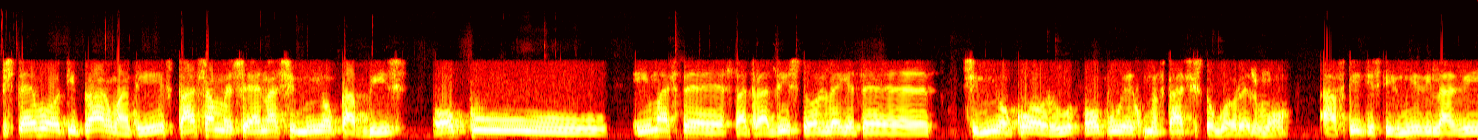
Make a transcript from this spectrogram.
Πιστεύω ότι πράγματι φτάσαμε σε ένα σημείο καμπής όπου είμαστε στα τραντίστορ, λέγεται σημείο κόρου, όπου έχουμε φτάσει στον κορεσμό. Αυτή τη στιγμή δηλαδή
